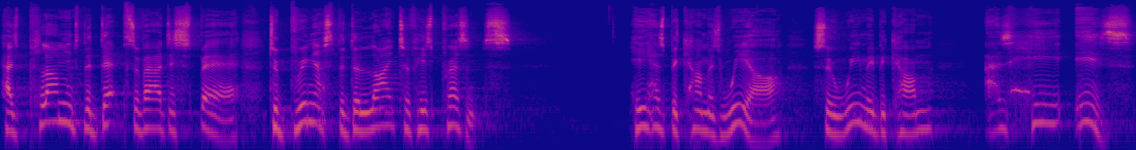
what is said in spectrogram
has plumbed the depths of our despair to bring us the delight of His presence. He has become as we are, so we may become as He is.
